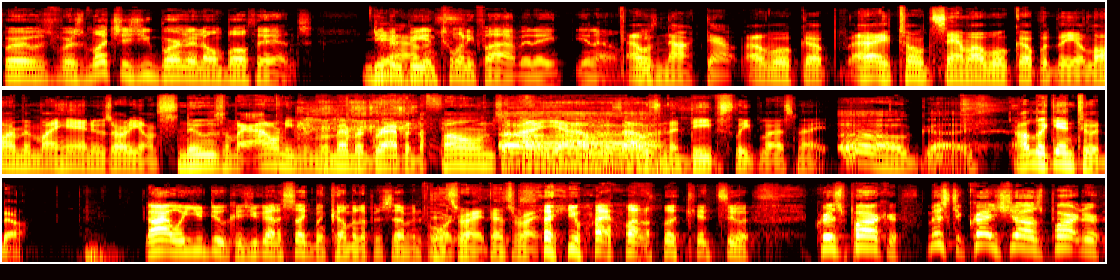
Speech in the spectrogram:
for for as much as you burn it on both ends. Even Yeah, I being was- 25, it ain't you know. I was knocked out. I woke up. I told Sam I woke up with the alarm in my hand. It was already on snooze. I'm like, I don't even remember grabbing the phone. So I, yeah, I was I was in a deep sleep last night. Oh gosh. I'll look into it though. All right, well you do because you got a segment coming up at 7:40. That's right. That's right. you might want to look into it. Chris Parker, Mr. Crenshaw's partner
